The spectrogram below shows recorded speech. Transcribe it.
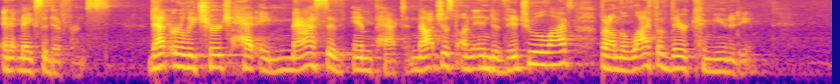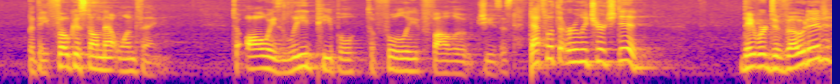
and it makes a difference. That early church had a massive impact, not just on individual lives, but on the life of their community. But they focused on that one thing to always lead people to fully follow Jesus. That's what the early church did. They were devoted,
